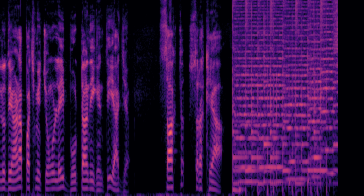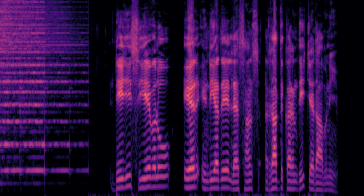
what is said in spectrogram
ਲੁਧਿਆਣਾ ਪੱਛਮੀ ਚੋਣ ਲਈ ਵੋਟਾਂ ਦੀ ਗਿਣਤੀ ਅੱਜ। ਸਖਤ ਸੁਰੱਖਿਆ। ਡੀਜੀਸੀਏ ਵੱਲੋਂ 에ਅਰ ਇੰਡੀਆ ਦੇ ਲਾਇਸੈਂਸ ਰੱਦ ਕਰਨ ਦੀ ਚੇਤਾਵਨੀ।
